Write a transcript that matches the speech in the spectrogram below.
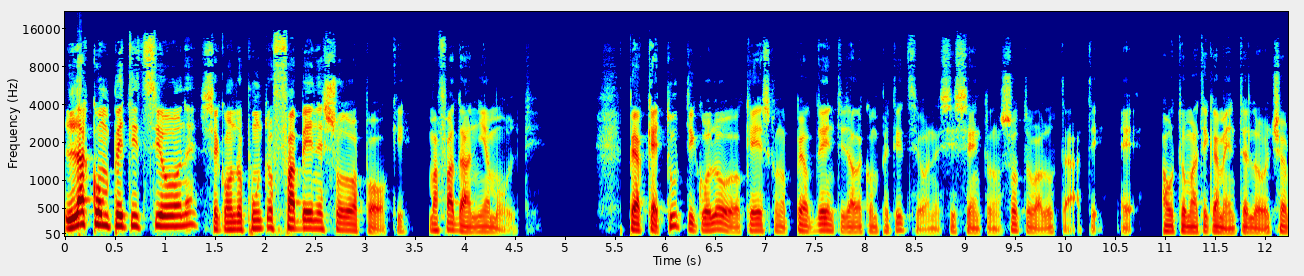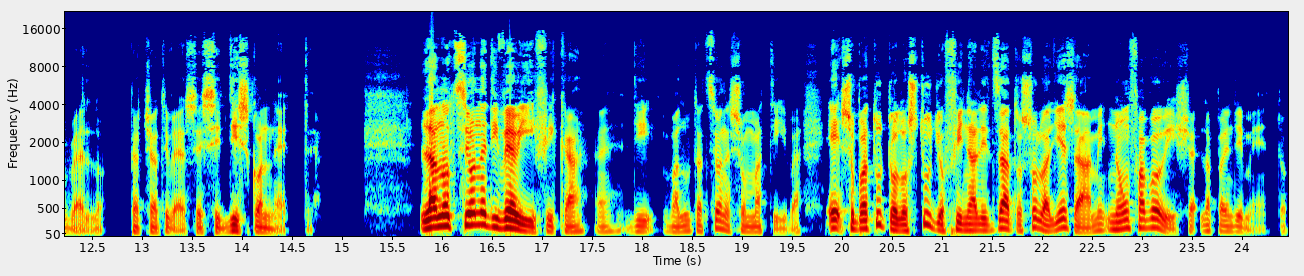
La competizione, secondo punto, fa bene solo a pochi, ma fa danni a molti perché tutti coloro che escono perdenti dalla competizione si sentono sottovalutati e automaticamente il loro cervello per certi versi si disconnette. La nozione di verifica, eh, di valutazione sommativa e soprattutto lo studio finalizzato solo agli esami non favorisce l'apprendimento.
